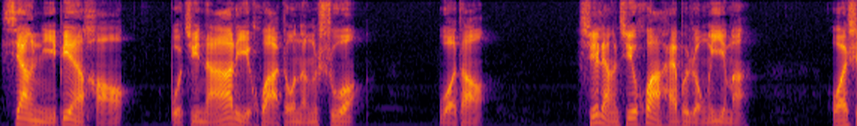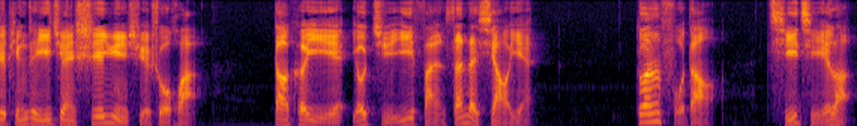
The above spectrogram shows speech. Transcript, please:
像你便好，不拘哪里话都能说。”我道：“学两句话还不容易吗？”我是凭着一卷诗韵学说话，倒可以有举一反三的效验。端府道：“奇极了，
